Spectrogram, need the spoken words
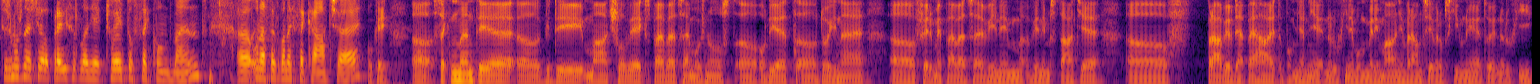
Čiže možno ešte pre vysvetlenie, čo je to secondment. U nás tzv. sekáče. OK. Uh, secondment je, kdy má člověk z PVC možnost odjet do jiné firmy PVC v jiném, v jiném státě. Uh, právě v DPH je to poměrně jednoduchý, nebo minimálně v rámci Evropské unie je to jednoduchý,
